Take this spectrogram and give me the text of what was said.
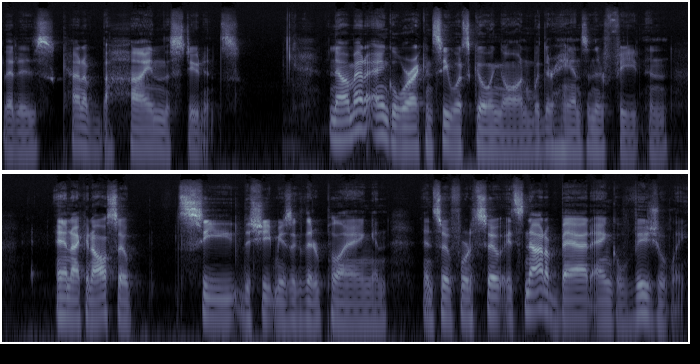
that is kind of behind the students. Now I'm at an angle where I can see what's going on with their hands and their feet and and I can also see the sheet music they're playing and and so forth. So it's not a bad angle visually.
